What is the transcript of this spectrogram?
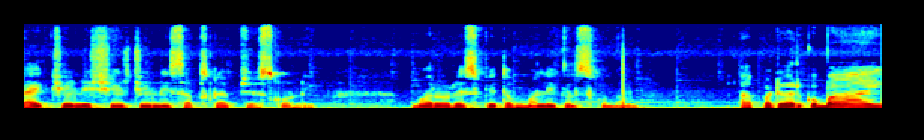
లైక్ చేయండి షేర్ చేయండి సబ్స్క్రైబ్ చేసుకోండి. మరో రెసిపీతో మళ్ళీ కలుసుకుందాం. అప్పటి వరకు బాయ్!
